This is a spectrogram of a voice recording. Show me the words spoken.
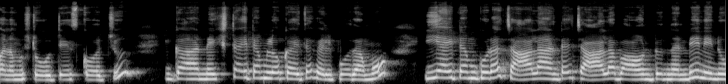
మనము స్టోర్ చేసుకోవచ్చు. ఇంకా నెక్స్ట్ ఐటెంలోకి అయితే వెళ్ళిపోదాము. ఈ ఐటెం కూడా చాలా అంటే చాలా బాగుంటుందండి. నేను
